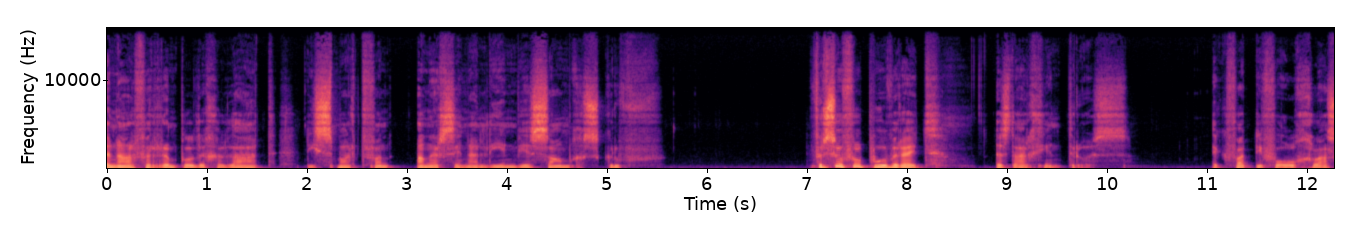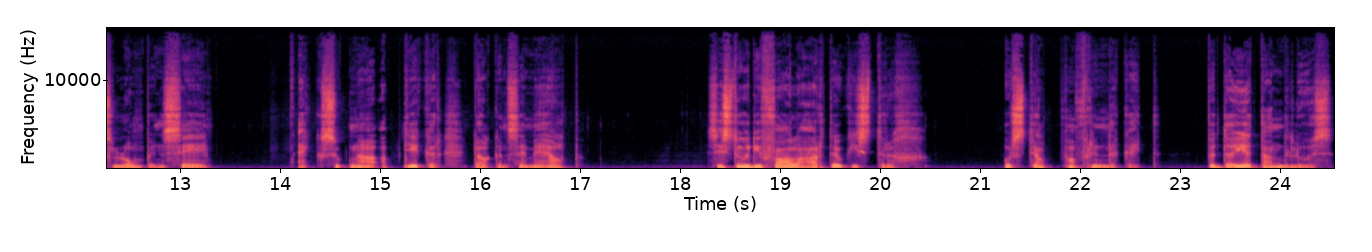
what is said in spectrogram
in haar verrimpelde gelaat, die smart van anders en alleen weer saamgeskroef? Vir soveel powerheid is daar geen troos. Ek vat die vol glas lomp en sê ek soek na 'n apteker, dalk kan sy my help. Sy stoot die vaal hartoutjies terug. Oorstelp van vriendelikheid, beduie tandeloos.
